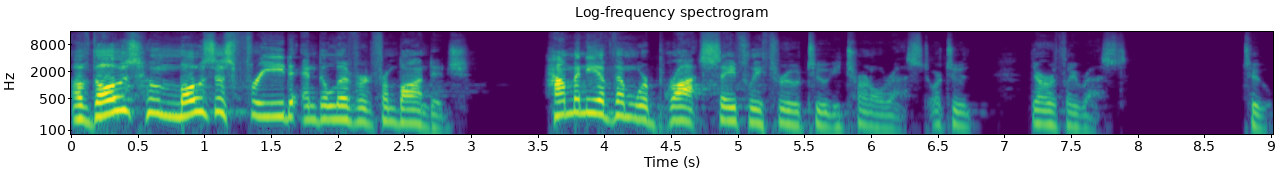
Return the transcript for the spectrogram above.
Of those whom Moses freed and delivered from bondage, how many of them were brought safely through to eternal rest or to their earthly rest? Two.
